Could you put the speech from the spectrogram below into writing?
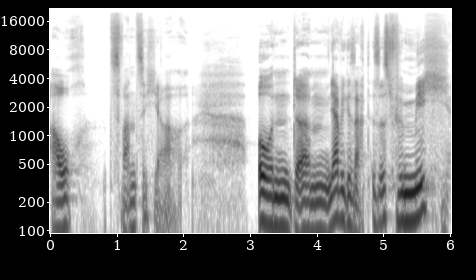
auch 20 Jahre. Und ähm, ja, wie gesagt, es ist für mich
